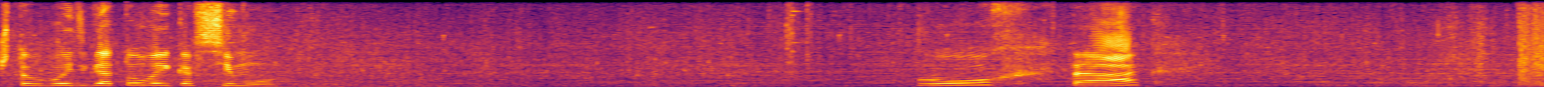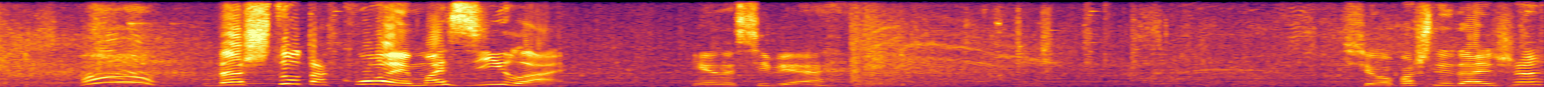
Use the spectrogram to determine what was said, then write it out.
чтобы быть готовой ко всему. Ух, так. А, да что такое, Мазила? Я на себя. Все, пошли дальше.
